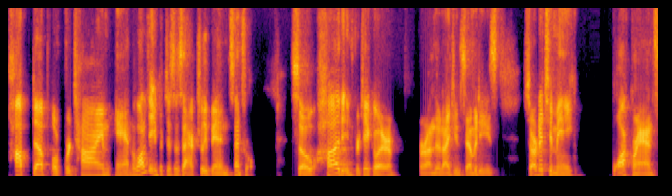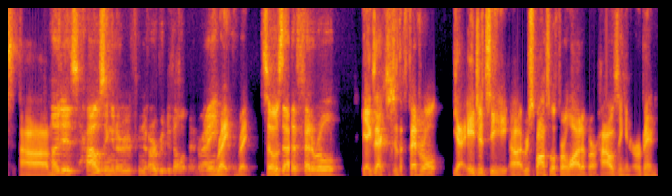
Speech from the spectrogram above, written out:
popped up over time, and a lot of the impetus has actually been central. So HUD in particular, around the 1970s, started to make block grants. Um, HUD is housing and urban, urban development, right? Right, right. So is that a federal? Yeah, exactly. So the federal yeah agency uh, responsible for a lot of our housing and urban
